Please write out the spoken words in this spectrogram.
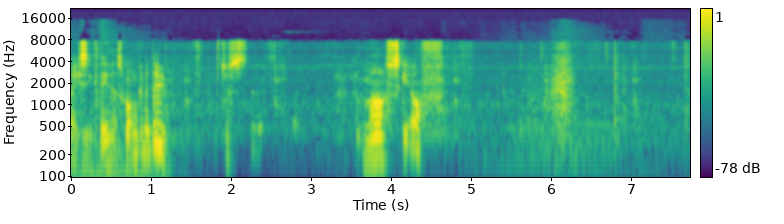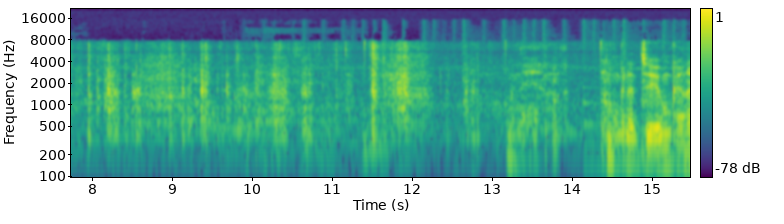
basically that's what I'm going to do. Just mask it off. I'm going to do, I'm going to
